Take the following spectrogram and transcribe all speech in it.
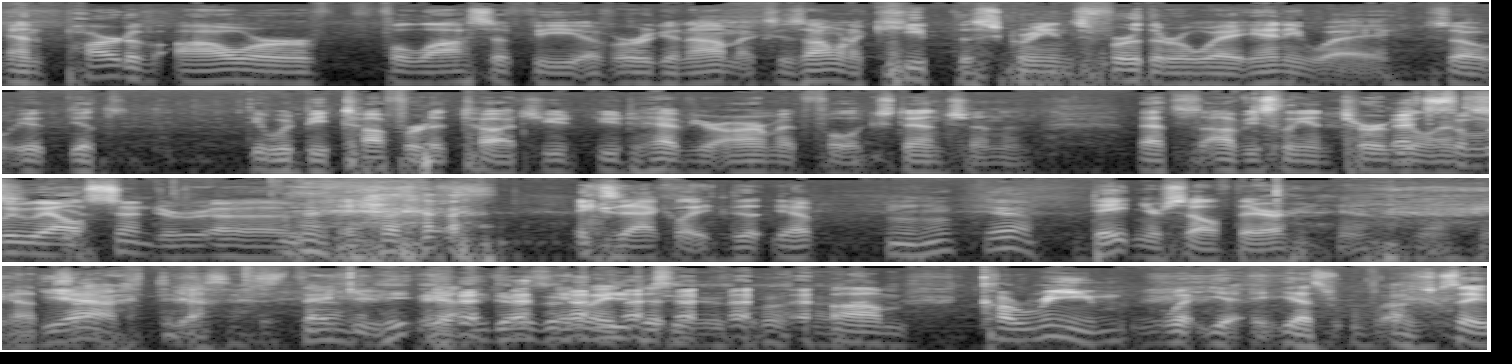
and part of our philosophy of ergonomics is I want to keep the screens further away anyway. So it it's, it would be tougher to touch. You'd, you'd have your arm at full extension, and that's obviously in turbulence. That's the Lou Yeah. Uh, exactly. Yep. Mhm, yeah. Dating yourself there. Yeah. Yeah. Yeah, that's, uh, yeah. thank you. He- Yeah. he doesn't Anyway, need to. um, Kareem. What, yeah, yes, I was going to say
